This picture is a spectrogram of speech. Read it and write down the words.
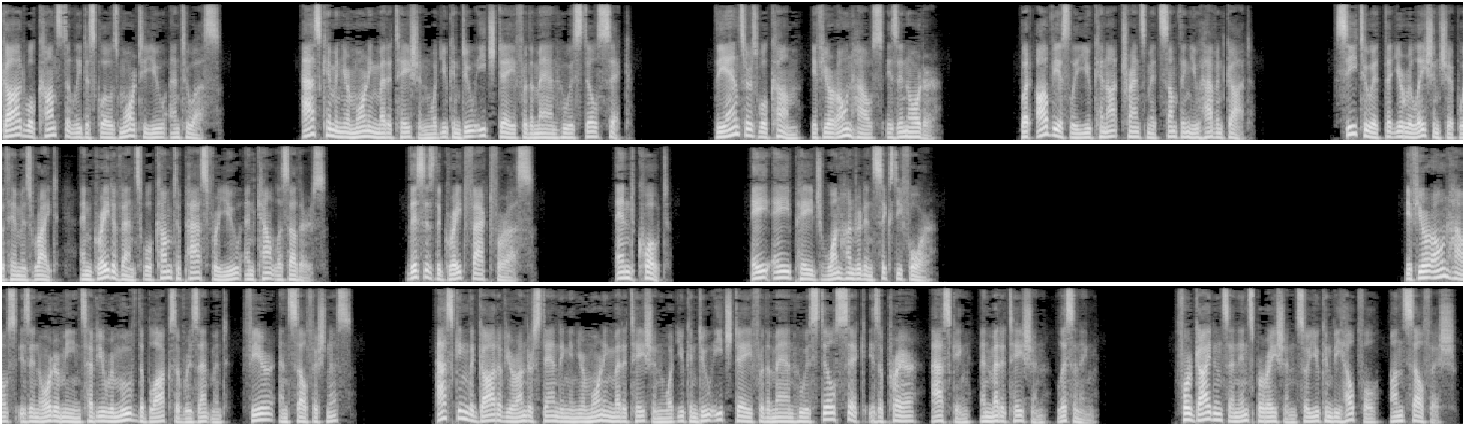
God will constantly disclose more to you and to us. Ask Him in your morning meditation what you can do each day for the man who is still sick. The answers will come, if your own house is in order. But obviously you cannot transmit something you haven't got. See to it that your relationship with Him is right, and great events will come to pass for you and countless others. This is the great fact for us. End quote. AA page 164. If your own house is in order means have you removed the blocks of resentment, fear and selfishness? Asking the God of your understanding in your morning meditation what you can do each day for the man who is still sick is a prayer, asking, and meditation, listening. For guidance and inspiration so you can be helpful, unselfish.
